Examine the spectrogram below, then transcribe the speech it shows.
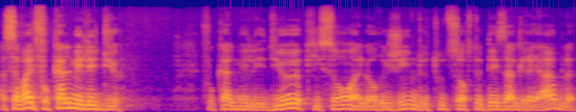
à savoir il faut calmer les dieux. Il faut calmer les dieux qui sont à l'origine de toutes sortes désagréables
